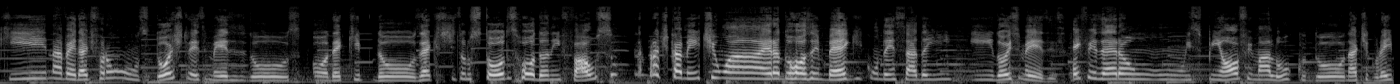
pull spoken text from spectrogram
que na verdade foram uns dois, três meses dos, da equipe dos ex-títulos todos rodando em falso. É praticamente uma era do Rosenberg condensada em, em dois meses. Aí fizeram um spin-off maluco do Nat Grey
